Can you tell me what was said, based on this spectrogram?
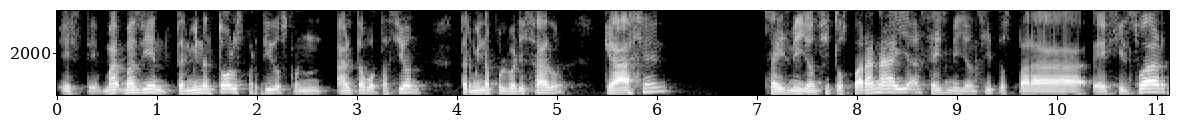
este, más, bien terminan todos los partidos con alta votación, termina pulverizado, que hacen 6 milloncitos para Naya, 6 milloncitos para eh, Gil Suárez,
